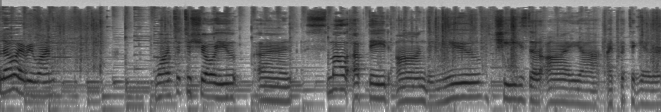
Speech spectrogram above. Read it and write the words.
Hello everyone. Wanted to show you a small update on the new cheese that I uh, I put together.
